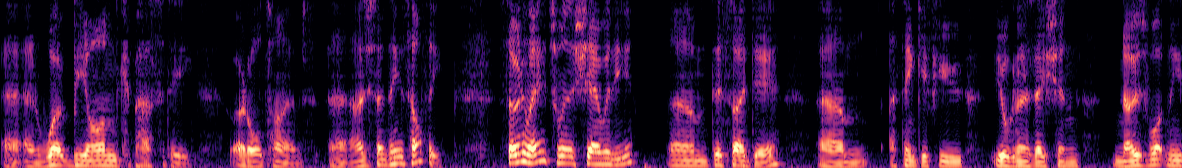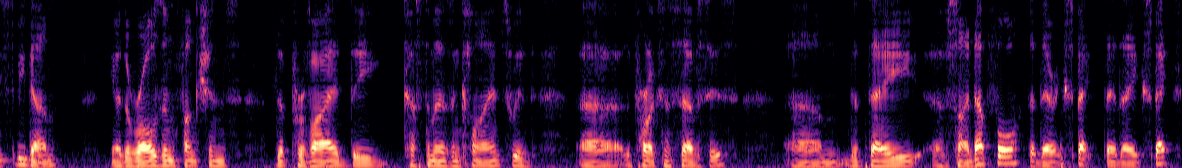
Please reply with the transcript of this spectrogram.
uh, and work beyond capacity at all times. Uh, I just don't think it's healthy. So, anyway, I just wanted to share with you um, this idea. Um, I think if you the organization knows what needs to be done, you know the roles and functions that provide the customers and clients with uh, the products and services um, that they have signed up for, that they expect that they expect.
